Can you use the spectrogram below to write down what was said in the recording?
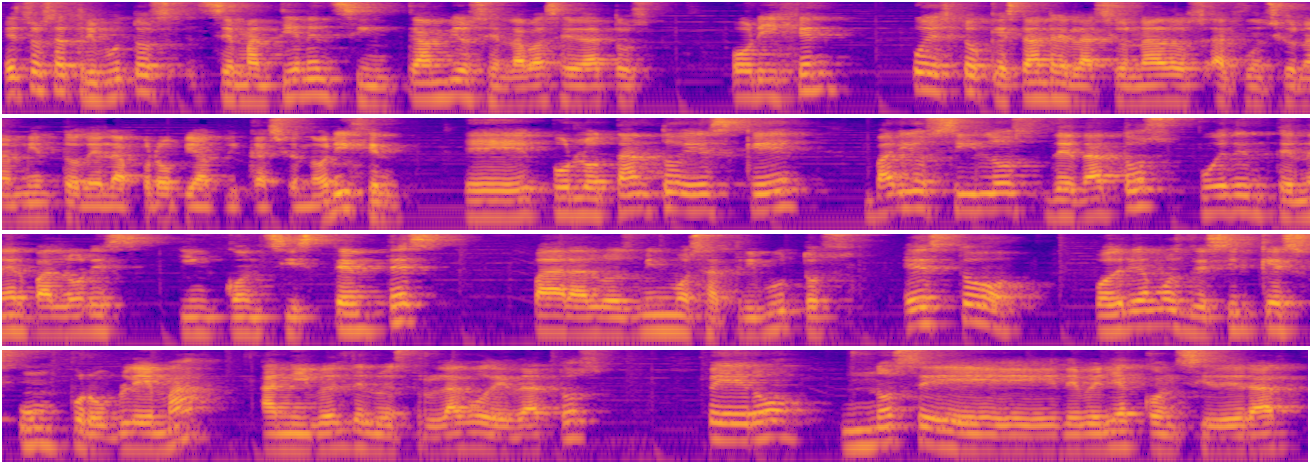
Estos atributos se mantienen sin cambios en la base de datos origen, puesto que están relacionados al funcionamiento de la propia aplicación origen. Eh, por lo tanto, es que varios hilos de datos pueden tener valores inconsistentes para los mismos atributos. Esto podríamos decir que es un problema a nivel de nuestro lago de datos, pero no se debería considerar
